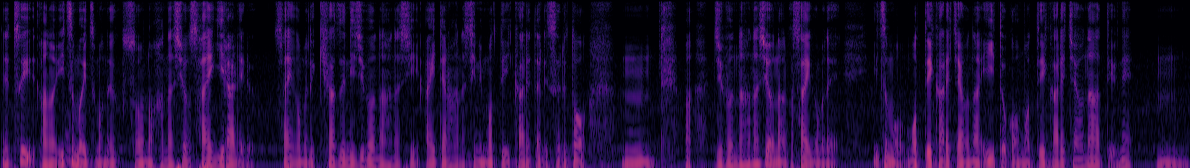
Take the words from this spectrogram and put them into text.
で、つい、あの、いつもいつもね、その話を遮られる。最後まで聞かずに自分の話、相手の話に持っていかれたりすると、うん、まあ、自分の話をなんか最後まで、いつも持っていかれちゃうな、いいとこを持っていかれちゃうなっていうね、うん。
